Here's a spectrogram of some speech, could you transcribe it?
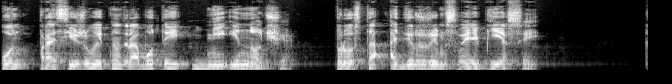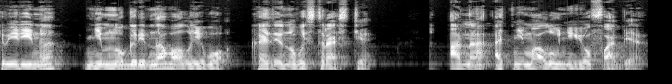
Он просиживает над работой дни и ночи, просто одержим своей пьесой. Кверина немного ревновала его к этой новой страсти. Она отнимала у нее Фабия.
